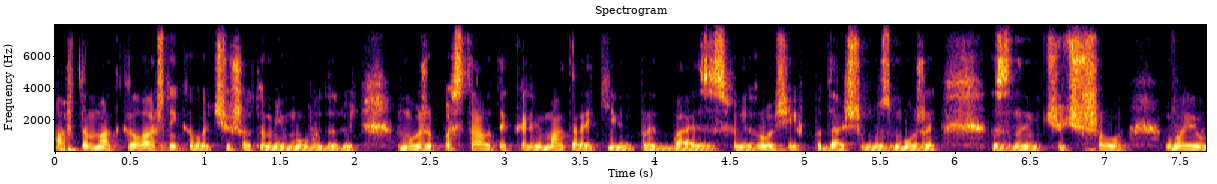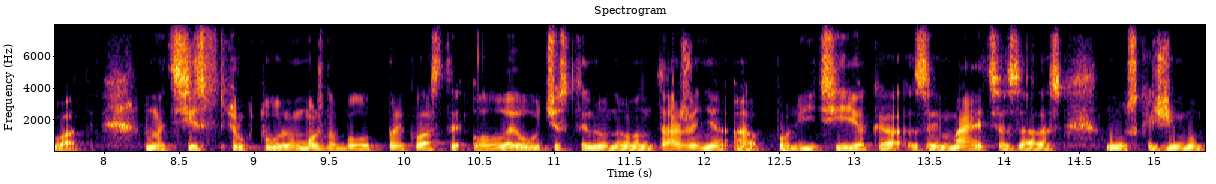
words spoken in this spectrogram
автомат Калашникова, чи що там йому видадуть, може поставити каліматор, який він придбає за свої гроші, і в подальшому зможе з ним чуть що воювати. На ці структури можна було перекласти леву частину навантаження поліції, яка займається зараз, ну скажімо,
